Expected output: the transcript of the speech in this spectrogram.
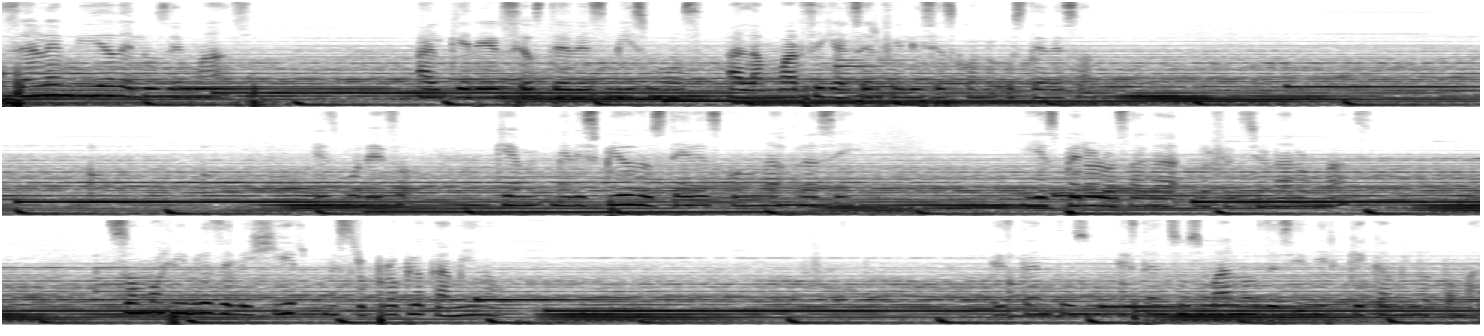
Sean la envidia de los demás al quererse a ustedes mismos, al amarse y al ser felices con lo que ustedes son. Que me despido de ustedes con una frase y espero los haga reflexionar aún más. Somos libres de elegir nuestro propio camino. Está en, está en sus manos decidir qué camino tomar.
